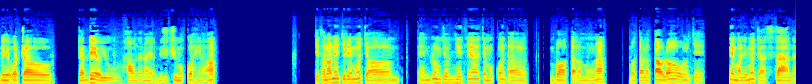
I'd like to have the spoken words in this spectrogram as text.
nếu ở trong cho đeo dù hậu nữa này nếu chỉ một quả hình đó chỉ thằng nó nên chỉ là muốn cho, em luôn cho nhẹ thế cho một quan tờ bỏ tại là mù na bỏ tại là tàu lô nó chỉ nên mà lý muốn cho sàn đó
